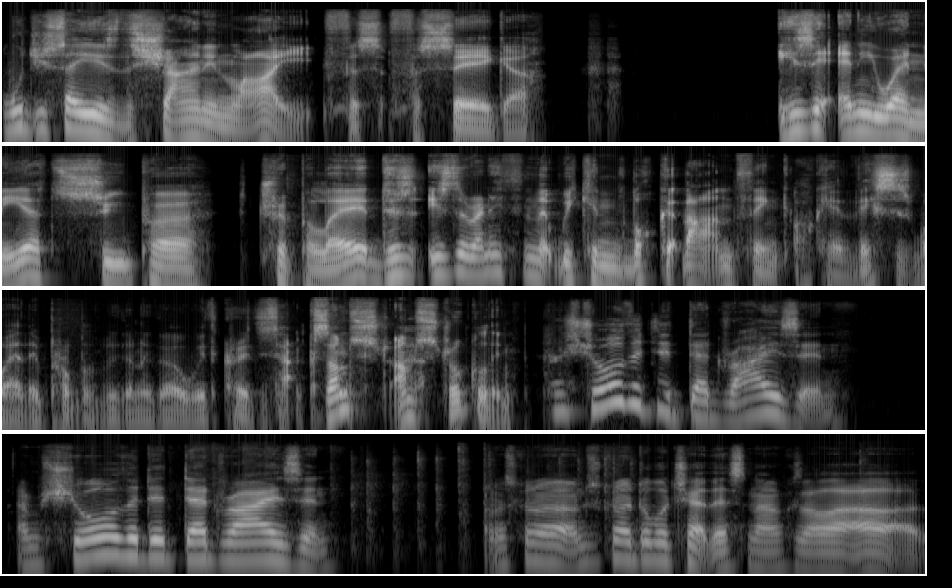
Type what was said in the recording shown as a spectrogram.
would you say is the shining light for for Sega? Is it anywhere near super AAA? Does is there anything that we can look at that and think, okay, this is where they're probably going to go with Crazy Taxi? Because I'm I'm struggling. I'm sure they did Dead Rising. I'm sure they did Dead Rising. I'm just gonna I'm just gonna double check this now because I'll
